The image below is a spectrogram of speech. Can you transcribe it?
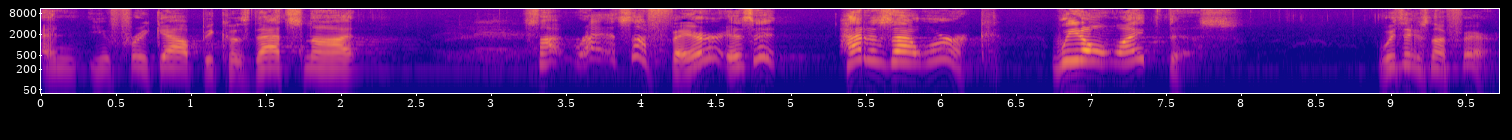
And you freak out because that's not, it's not right, it's not fair, is it? How does that work? We don't like this. We think it's not fair.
